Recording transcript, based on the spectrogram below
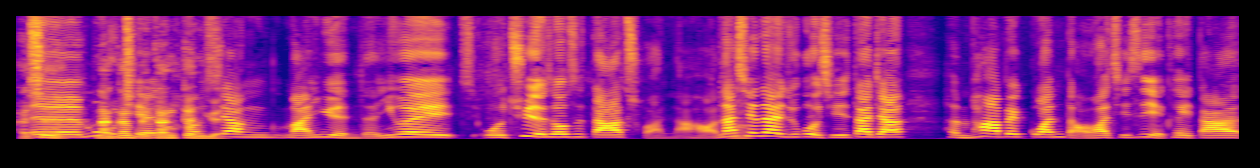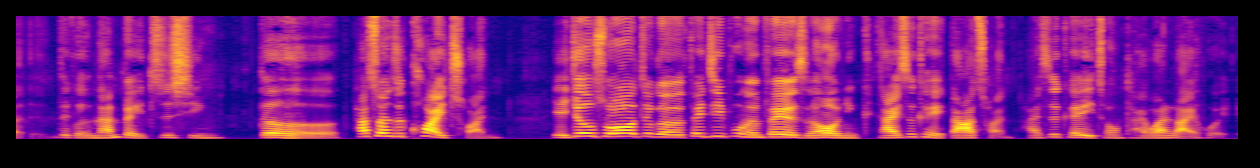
还呃，是目南竿北前竿更远？好像蛮远的，因为我去的时候是搭船啦哈。那嗯现在如果其实大家很怕被关岛的话，其实也可以搭这个南北之星的，嗯它算是快船。也就是说，这个飞机不能飞的时候，你还是可以搭船，还是可以从台湾来回，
